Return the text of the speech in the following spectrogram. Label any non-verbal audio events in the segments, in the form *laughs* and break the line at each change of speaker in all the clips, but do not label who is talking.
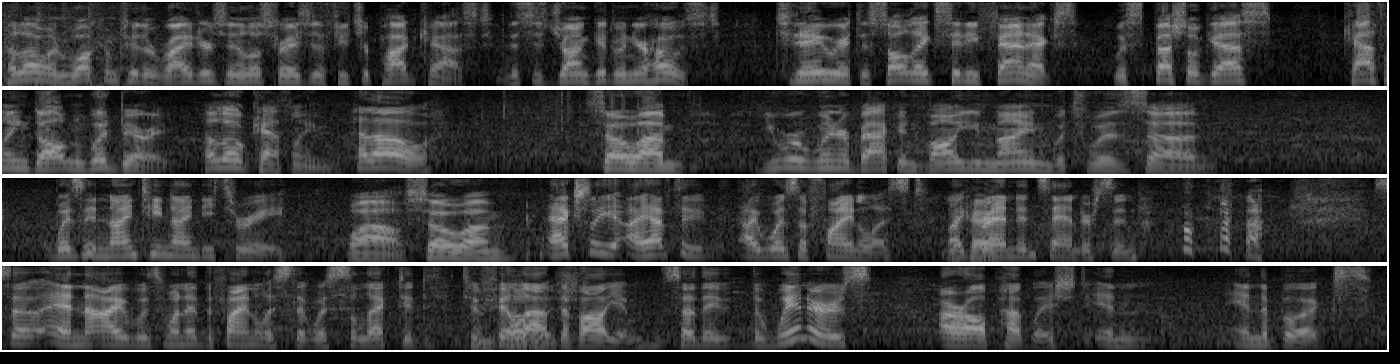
Hello, and welcome to the Writers and Illustrators of the Future podcast. This is John Goodwin, your host. Today we're at the Salt Lake City FanX with special guest Kathleen Dalton Woodbury. Hello, Kathleen.
Hello.
So, um, you were a winner back in Volume 9, which was. Uh,
was in 1993.
Wow. So, um,
actually, I have to. I was a finalist, like
Okay.
Brandon Sanderson. *laughs* so, and I was one of the finalists that was selected to
And
fill out the volume. So the the winners are all published in in the books,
